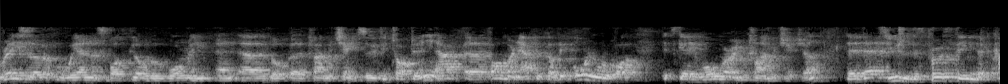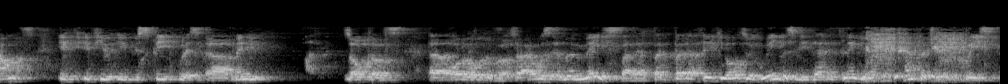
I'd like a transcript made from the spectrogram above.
raise a lot of awareness about global warming and uh, uh climate change. So if you talk to any uh, farmer in Africa, they all know about it's getting warmer and climate change. Huh? That, that's usually the first thing that comes if, if, you, if you speak with uh, many locals uh, all over the world. So I was amazed by that. But, but I think you also agree with me that it's maybe not the temperature increase.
